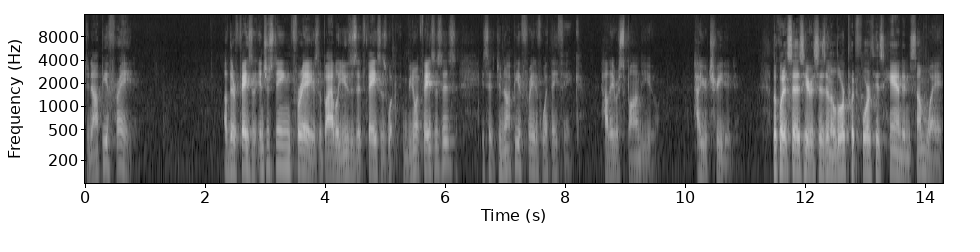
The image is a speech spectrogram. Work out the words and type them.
Do not be afraid of their faces. Interesting phrase. The Bible uses it faces. What, you know what faces is? It says, do not be afraid of what they think, how they respond to you, how you're treated. Look what it says here. It says, And the Lord put forth his hand in some way,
